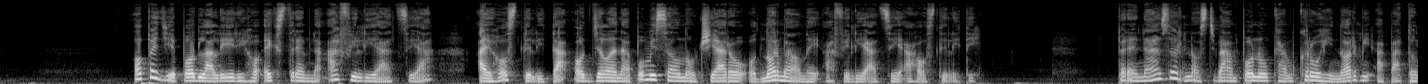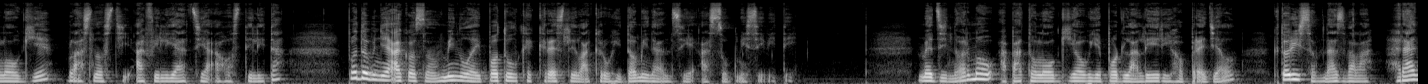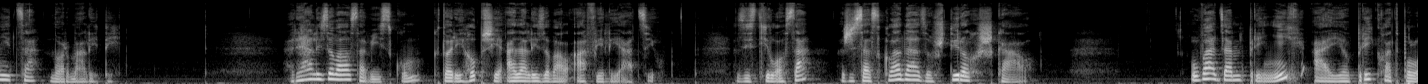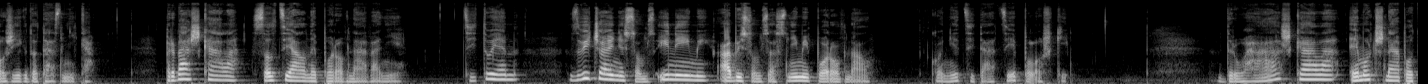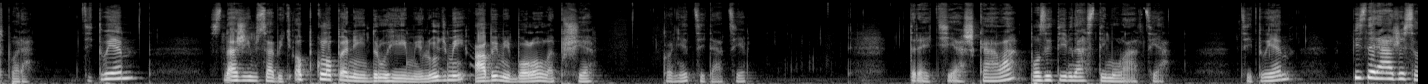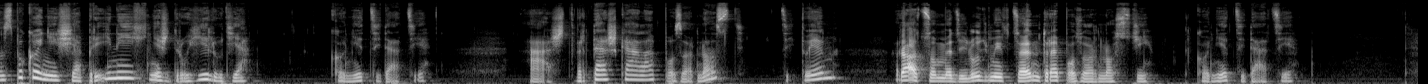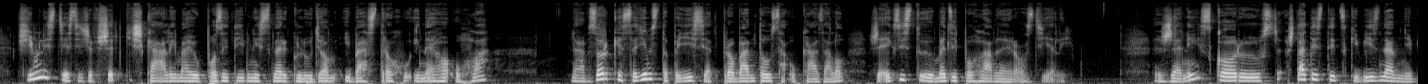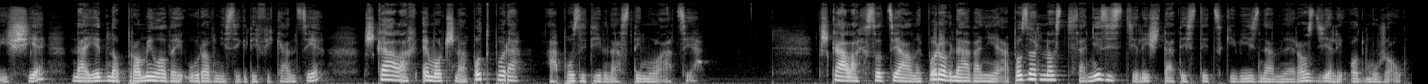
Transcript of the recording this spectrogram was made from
Opäť je podľa Líryho extrémna afiliácia aj hostilita oddelená pomyselnou čiarou od normálnej afiliácie a hostility. Pre názornosť vám ponúkam kruhy normy a patológie, vlastnosti afiliácia a hostilita, podobne ako som v minulej potulke kreslila kruhy dominancie a submisivity. Medzi normou a patológiou je podľa Líryho predel, ktorý som nazvala hranica normality. Realizoval sa výskum, ktorý hlbšie analyzoval afiliáciu. Zistilo sa, že sa skladá zo štyroch škál. Uvádzam pri nich aj príklad položiek dotazníka. Prvá škála – sociálne porovnávanie. Citujem, zvyčajne som s inými, aby som sa s nimi porovnal – Koniec citácie položky. Druhá škála – emočná podpora. Citujem, snažím sa byť obklopený druhými ľuďmi, aby mi bolo lepšie. Koniec citácie. Tretia škála – pozitívna stimulácia. Citujem, vyzerá, že som spokojnejšia pri iných než druhí ľudia. Koniec citácie. A štvrtá škála – pozornosť. Citujem, Rád som medzi ľuďmi v centre pozornosti. Koniec citácie. Všimli ste si, že všetky škály majú pozitívny smer k ľuďom iba z trochu iného uhla? Na vzorke 750 probantov sa ukázalo, že existujú medzipohlavné rozdiely. Ženy skórujú štatisticky významne vyššie na 1 promilovej úrovni signifikancie v škálach emočná podpora a pozitívna stimulácia. V škálach sociálne porovnávanie a pozornosť sa nezistili štatisticky významné rozdiely od mužov.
